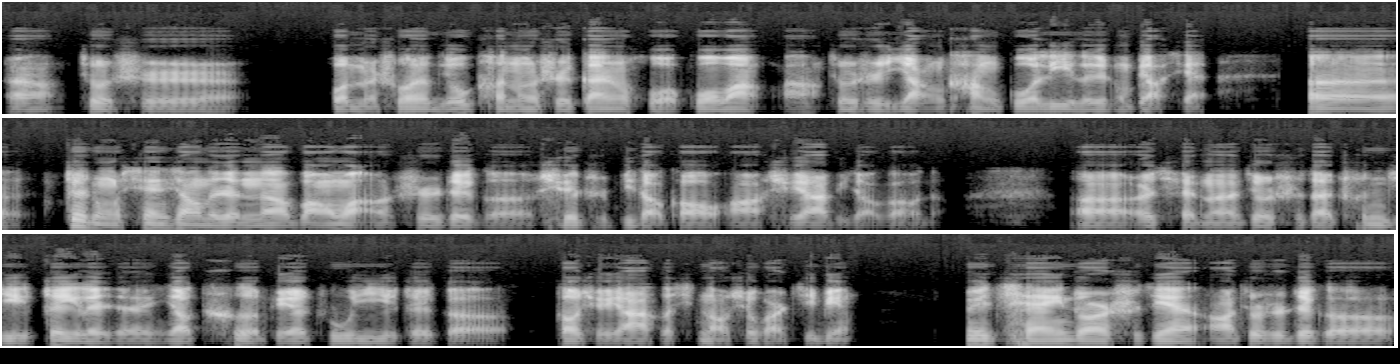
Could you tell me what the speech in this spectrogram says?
啊，就是我们说有可能是肝火过旺啊，就是阳亢过厉的这种表现，呃。这种现象的人呢，往往是这个血脂比较高啊，血压比较高的。呃，而且呢，就是在春季这一类人要特别注意这个高血压和心脑血管疾病，因为前一段时间啊，就是这个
